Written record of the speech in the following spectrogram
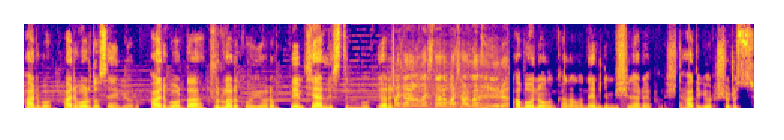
Harbor. Harbor da sevmiyorum. Harbor'da şuraları koyuyorum. Benim tier listim bu. Yarış arkadaşlara başarılar diliyorum. Abone olun kanala ne bileyim bir şeyler yapın işte. Hadi görüşürüz.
